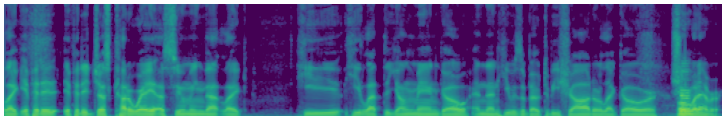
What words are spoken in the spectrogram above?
Like if it had, if it had just cut away, assuming that like he he let the young man go, and then he was about to be shot or let go or Sure. or whatever.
